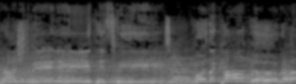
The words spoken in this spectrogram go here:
crushed beneath his feet, for the conqueror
